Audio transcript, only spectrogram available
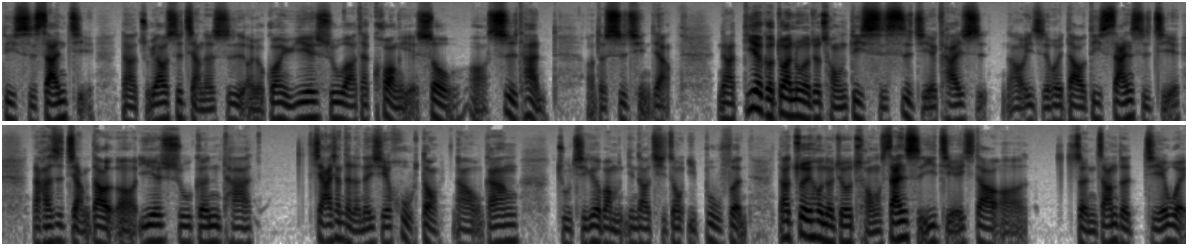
第十三节。那主要是讲的是有关于耶稣啊在旷野受啊试探啊的事情这样。那第二个段落呢，就从第十四节开始，然后一直会到第三十节。那它是讲到呃，耶稣跟他家乡的人的一些互动。那我刚刚主持哥帮我们念到其中一部分。那最后呢，就从三十一节一直到呃整章的结尾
